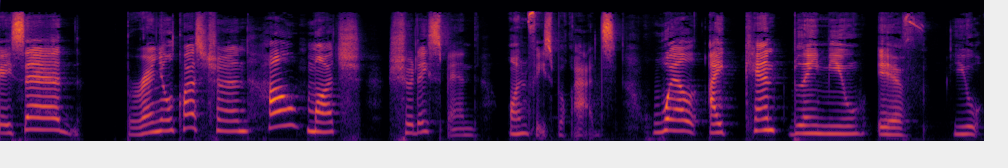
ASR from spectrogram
I said, perennial question, how much should I spend on Facebook ads? Well, I can't blame you if you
